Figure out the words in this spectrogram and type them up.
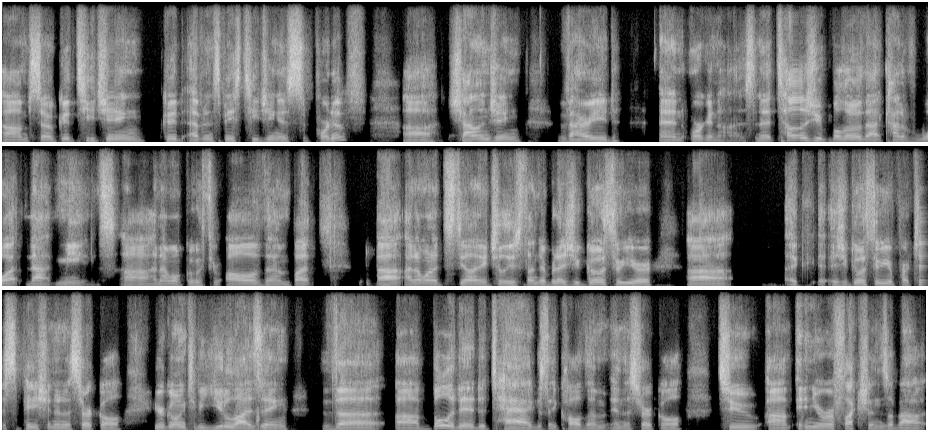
um, so good teaching, good evidence-based teaching is supportive, uh, challenging, varied, and organized. And it tells you below that kind of what that means. Uh, and I won't go through all of them, but uh, I don't want to steal any Julie's thunder, but as you go through your uh, as you go through your participation in a circle, you're going to be utilizing the uh, bulleted tags, they call them in the circle, to um, in your reflections about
